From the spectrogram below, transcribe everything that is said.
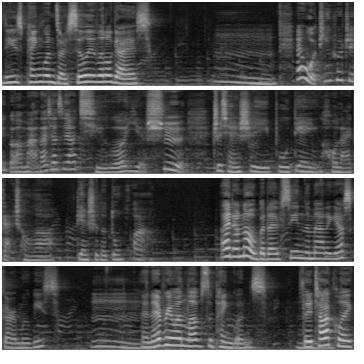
These penguins are silly little guys. 嗯，哎，我听说这个马达加斯加企鹅也是之前是一部电影，后来改成了电视的动画。I don't know, but I've seen the Madagascar movies, 嗯， and everyone loves the penguins. They talk like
